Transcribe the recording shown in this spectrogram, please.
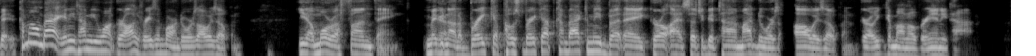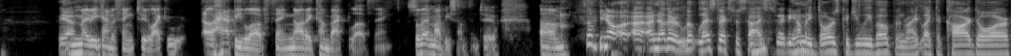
ba- come on back anytime you want girl. I was raised in a barn. Doors always open. You know more of a fun thing. Maybe Yeah. not a break a post breakup come back to me but a girl i had such a good time. My door's always open. Girl you can come on over anytime. Yeah. maybe kind of thing too like a happy love thing not a comeback love thing. So that might be something too um, You know, uh, another list exercise Mm-hmm. is maybe how many doors could you leave open, right? Like the car door,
